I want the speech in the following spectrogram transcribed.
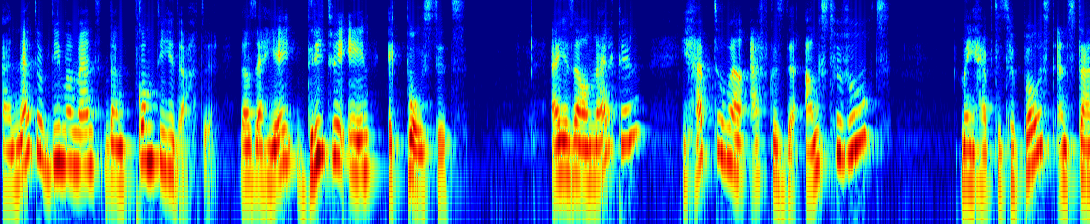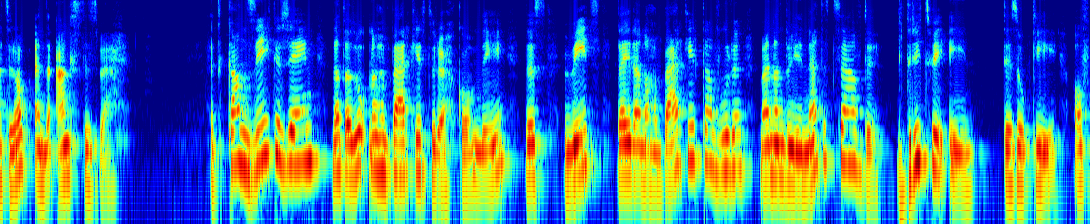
en net op die moment dan komt die gedachte. Dan zeg jij 3, 2, 1, ik post het. En je zal merken, je hebt toen wel even de angst gevoeld, maar je hebt het gepost en staat erop en de angst is weg. Het kan zeker zijn dat dat ook nog een paar keer terugkomt. Hè? Dus weet dat je dat nog een paar keer kan voelen, maar dan doe je net hetzelfde. 3, 2, 1. Het is oké. Of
